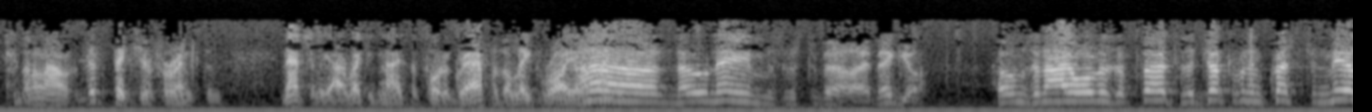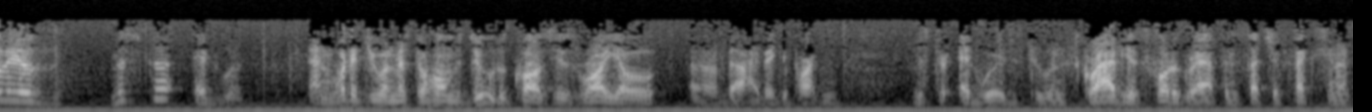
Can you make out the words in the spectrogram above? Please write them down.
well, now, this picture, for instance. Naturally, I recognize the photograph of the late Royal. No, no, no, no names, Mr. Bell, I beg you. Holmes and I always referred to the gentleman in question merely as Mr. Edwards. And what did you and Mr. Holmes do to cause his royal, uh, I beg your pardon, Mr. Edwards to inscribe his photograph in such affectionate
